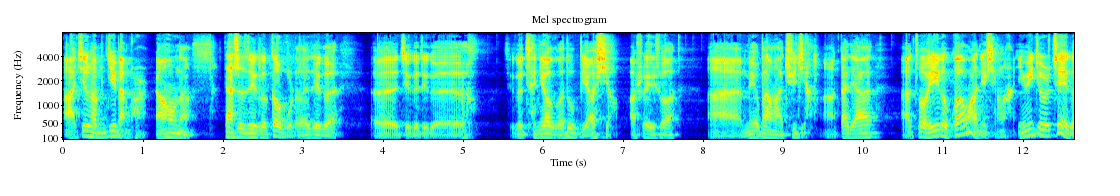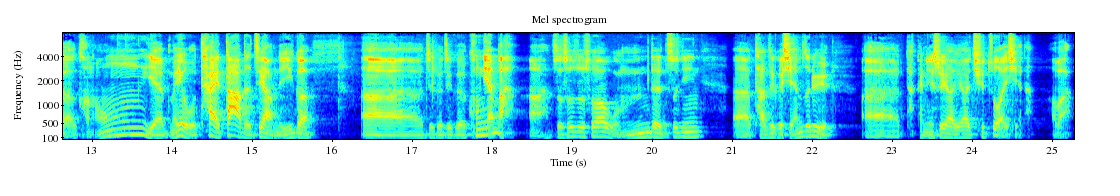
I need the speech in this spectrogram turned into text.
啊，计算机板块。然后呢，但是这个个股的这个。呃，这个这个这个成交额度比较小啊，所以说啊没有办法去讲啊，大家啊作为一个观望就行了，因为就是这个可能也没有太大的这样的一个呃这个这个空间吧啊，只是是说我们的资金呃它这个闲置率呃它肯定是要要去做一些的，好吧？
